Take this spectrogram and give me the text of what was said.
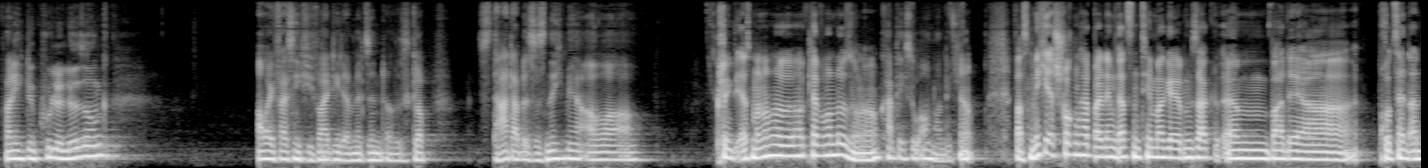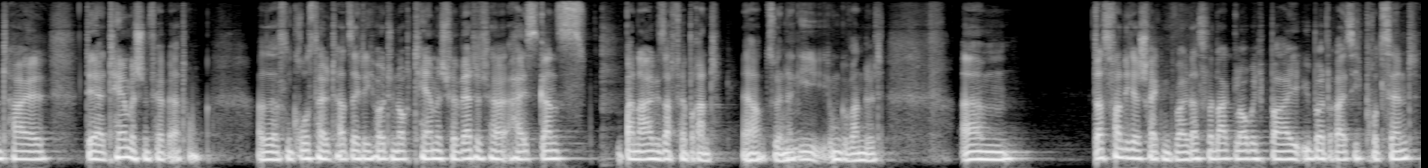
Fand ich eine coole Lösung. Aber ich weiß nicht, wie weit die damit sind. Also ich glaube, Startup ist es nicht mehr, aber Klingt erstmal nach einer cleveren Lösung, ja. kannte ich so auch noch nicht. Ja. Was mich erschrocken hat bei dem ganzen Thema gelben Sack, ähm, war der Prozentanteil der thermischen Verwertung. Also dass ein Großteil tatsächlich heute noch thermisch verwertet he- heißt ganz banal gesagt verbrannt, ja, zu Energie umgewandelt. Ähm, das fand ich erschreckend, weil das lag, glaube ich, bei über 30 Prozent.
